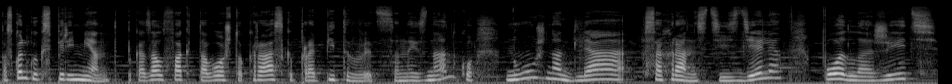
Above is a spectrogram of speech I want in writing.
Поскольку эксперимент показал факт того, что краска пропитывается наизнанку, нужно для сохранности изделия подложить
